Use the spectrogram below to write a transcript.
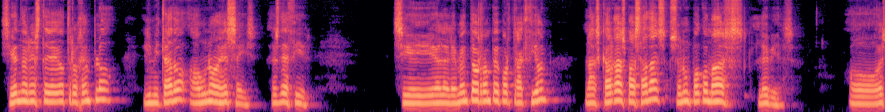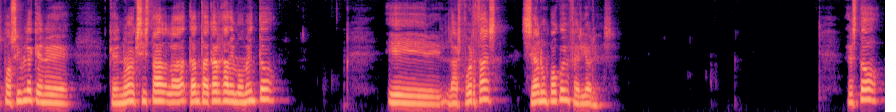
siendo en este otro ejemplo limitado a 1E6. Es decir, si el elemento rompe por tracción, las cargas pasadas son un poco más leves. O es posible que, no exista tanta carga de momento y las fuerzas sean un poco inferiores. Esto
